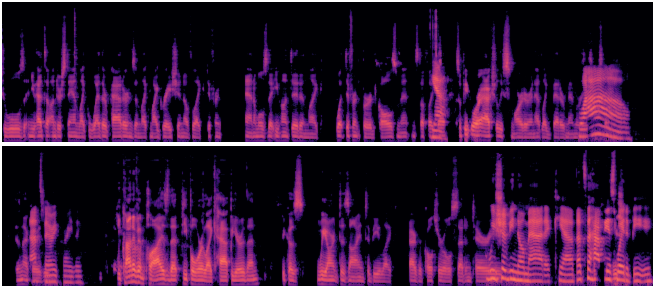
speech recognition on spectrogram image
tools and you had to understand like weather patterns and like migration of like different animals that you hunted and like what different bird calls meant and stuff like Yeah. that. So people were actually smarter and had like better memories. Wow. Isn't that crazy? That's very crazy. he kind of implies that people were like happier then because we aren't designed to be like agricultural sedentary We should be nomadic. Yeah, that's the happiest We way should- to be.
